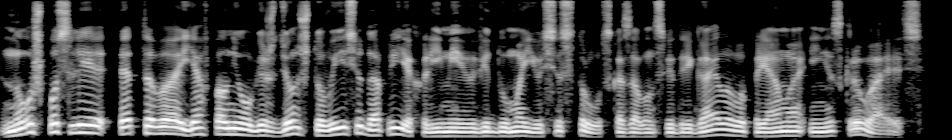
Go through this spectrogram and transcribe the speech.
«Ну уж после этого я вполне убежден, что вы и сюда приехали, имею в виду мою сестру», сказал он Свидригайлову прямо и не скрываясь,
